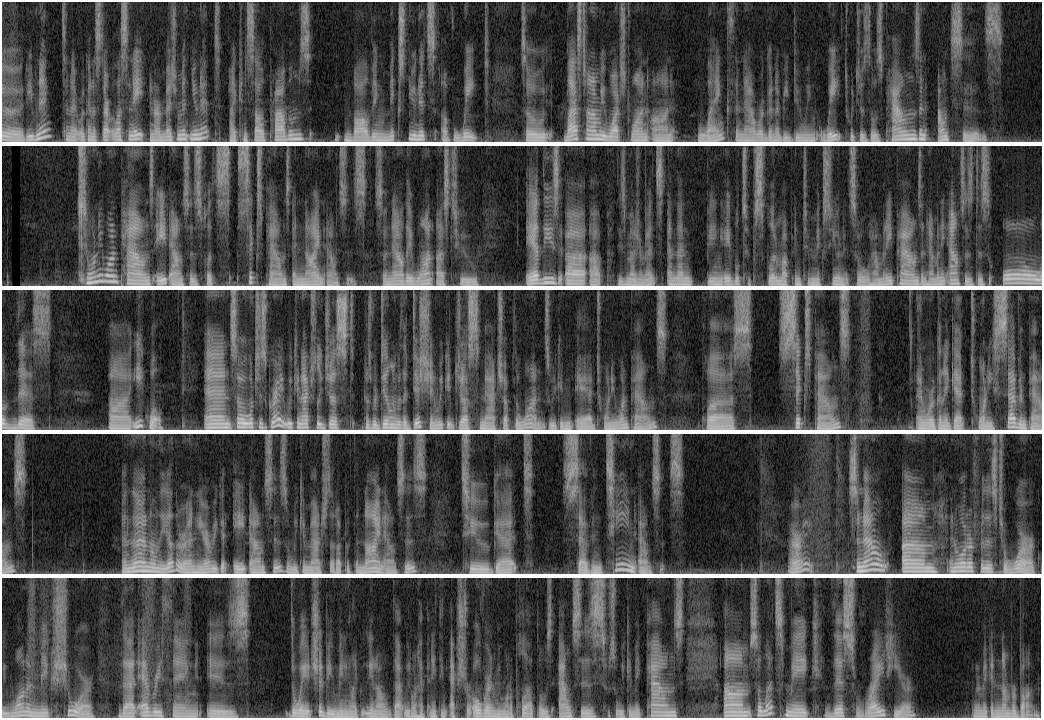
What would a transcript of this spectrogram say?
Good evening. Tonight we're going to start with lesson 8 in our measurement unit. I can solve problems involving mixed units of weight. So last time we watched one on length and now we're going to be doing weight, which is those pounds and ounces. 21 pounds, 8 ounces plus 6 pounds and 9 ounces. So now they want us to add these uh, up, these measurements, and then being able to split them up into mixed units. So how many pounds and how many ounces does all of this uh, equal? And so, which is great, we can actually just, because we're dealing with addition, we could just match up the ones. We can add 21 pounds plus 6 pounds, and we're going to get 27 pounds. And then on the other end here, we get 8 ounces, and we can match that up with the 9 ounces to get 17 ounces. All right, so now um, in order for this to work, we want to make sure that everything is the way it should be, meaning like, you know, that we don't have anything extra over and we want to pull out those ounces so we can make pounds. Um, so let's make this right here. I'm going to make a number bond.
